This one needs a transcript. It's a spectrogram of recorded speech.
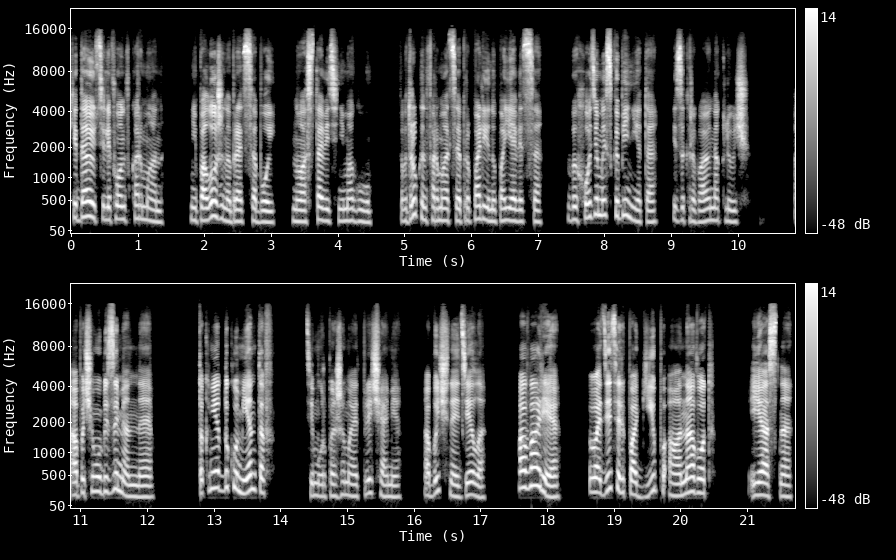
Кидаю телефон в карман. Не положено брать с собой, но оставить не могу. Вдруг информация про Полину появится. Выходим из кабинета и закрываю на ключ. «А почему безымянная?» «Так нет документов», — Тимур пожимает плечами. «Обычное дело. Авария. Водитель погиб, а она вот...» «Ясно.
